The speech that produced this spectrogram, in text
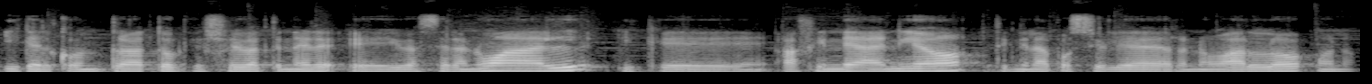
y que el contrato que yo iba a tener eh, iba a ser anual y que a fin de año tenía la posibilidad de renovarlo o no.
